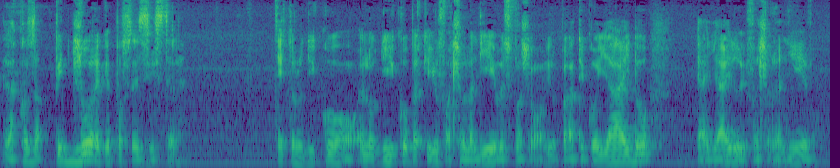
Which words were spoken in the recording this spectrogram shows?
È la cosa peggiore che possa esistere. E te lo dico, lo dico perché io faccio l'allievo, io pratico Iaido e a Iaido io faccio l'allievo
